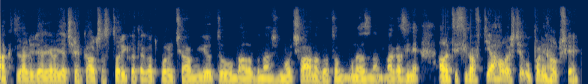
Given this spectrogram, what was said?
Ak teda ľudia nevedia, čo je Calcio Storico, tak odporúčam YouTube alebo náš môj článok o tom u nás na magazíne. Ale ty si ma vtiahol ešte úplne hlbšie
